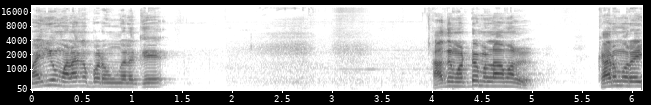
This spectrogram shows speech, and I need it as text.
மையும் வழங்கப்படும் உங்களுக்கு. அது மட்டும் இல்லாமல் கருமுறை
